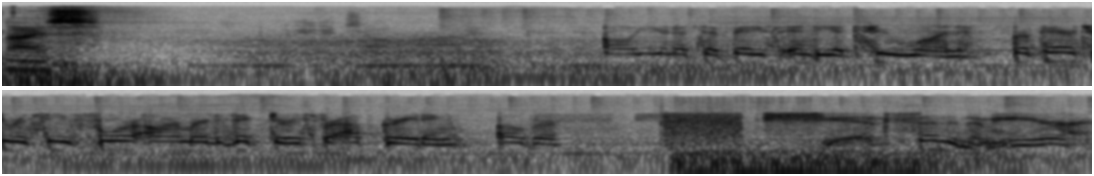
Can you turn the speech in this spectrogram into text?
Nice. All units at base India 2-1. Prepare to receive four armored victors for upgrading. Over. Shit, sending them here?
